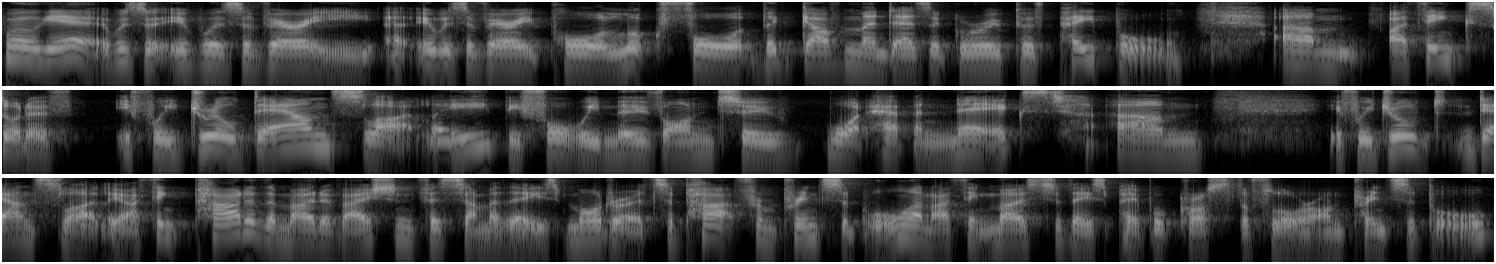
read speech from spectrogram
Well, yeah, it was a, it was a very uh, it was a very poor look for the government as a group of people. Um, I think sort of if we drill down slightly before we move on to what happened next. Um, if we drill down slightly, I think part of the motivation for some of these moderates, apart from principle, and I think most of these people crossed the floor on principle,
